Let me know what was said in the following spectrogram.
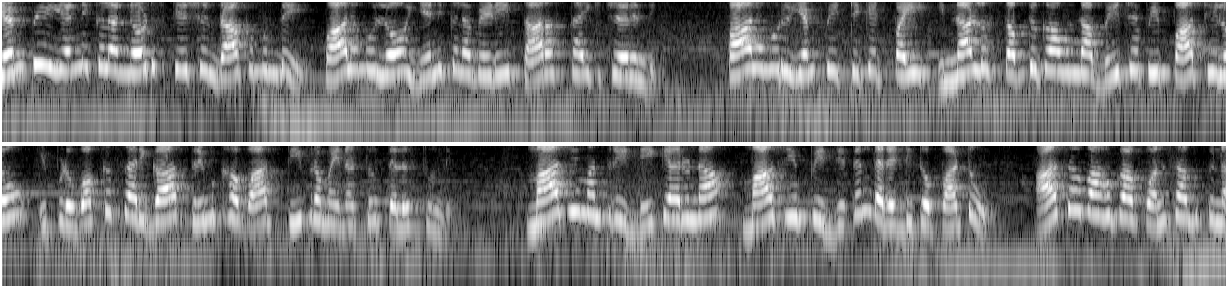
ఎంపీ ఎన్నికల నోటిఫికేషన్ రాకముందే పాలమూరులో ఎన్నికల వేడి తారస్థాయికి చేరింది. పాలమూరు ఎంపీ టికెట్పై ఇన్నాళ్ళు స్తబ్దుగా ఉన్న బీజేపీ పార్టీలో ఇప్పుడు ఒక్కసారిగా త్రిముఖ వార్ తీవ్రమైనట్లు తెలుస్తుంది. మాజీ మంత్రి డీకే అరుణ మాజీ ఎంపీ జితేందర్ రెడ్డితో పాటు ఆశావాహుగా కొనసాగుతున్న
